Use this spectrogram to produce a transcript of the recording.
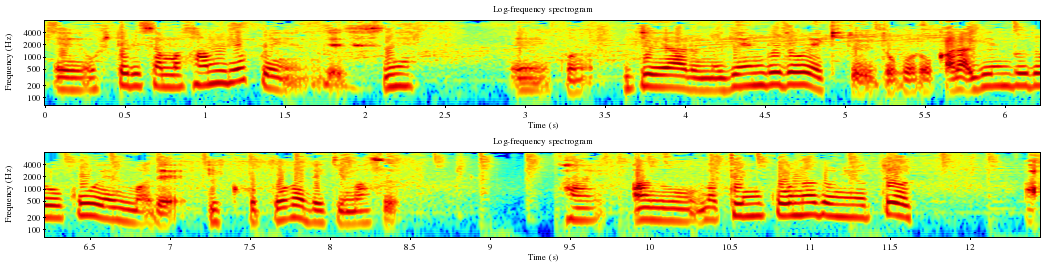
えー、お一人様300円でですね、えー、この JR の玄武堂駅というところから玄武堂公園まで行くことができます。はい。あの、まあ、天候などによっては、あ、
